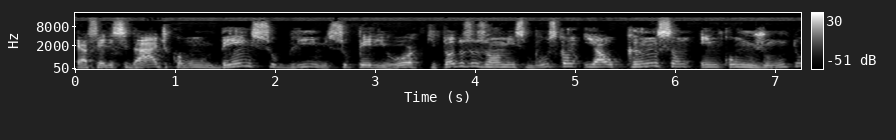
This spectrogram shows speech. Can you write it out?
É a felicidade como um bem sublime sublime, superior, que todos os homens buscam e alcançam em conjunto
